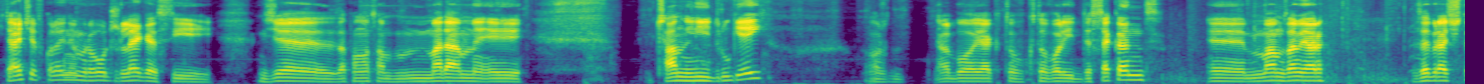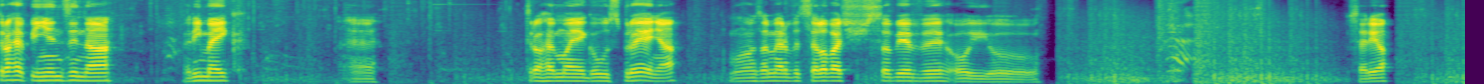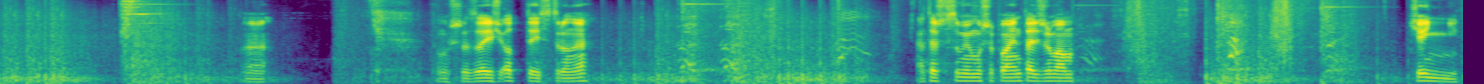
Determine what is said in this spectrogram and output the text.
Witajcie w kolejnym Roach Legacy, gdzie za pomocą Madame y, Chanli II, albo jak to kto woli The Second, y, mam zamiar zebrać trochę pieniędzy na remake e, trochę mojego uzbrojenia, bo mam zamiar wycelować sobie w... Oju... Serio? To muszę zejść od tej strony. A też w sumie muszę pamiętać, że mam cień.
